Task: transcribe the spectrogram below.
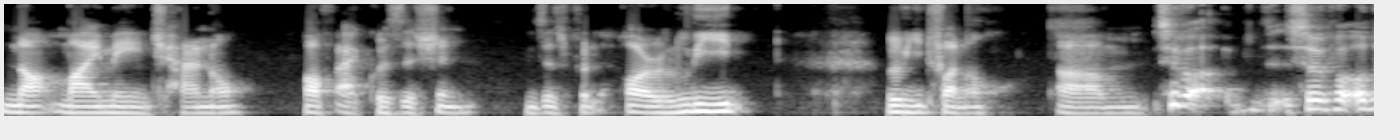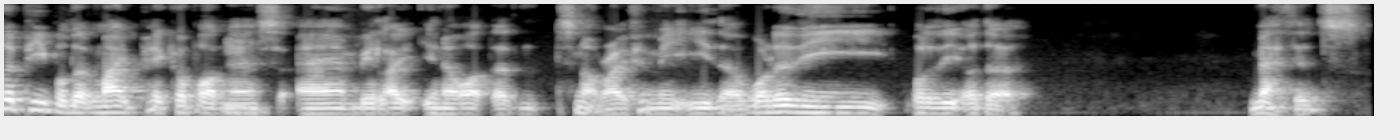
not my main channel of acquisition. Just put or lead lead funnel. Um, So, for, so for other people that might pick up on this and be like, you know what, that's not right for me either. What are the what are the other methods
